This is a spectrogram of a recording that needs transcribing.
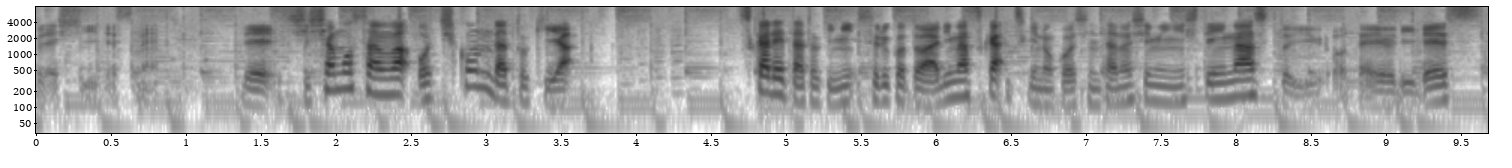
嬉しいですね。でししゃもさんは落ち込んだ時や疲れた時にすることはありますか？次の更新楽しみにしています。というお便りです。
